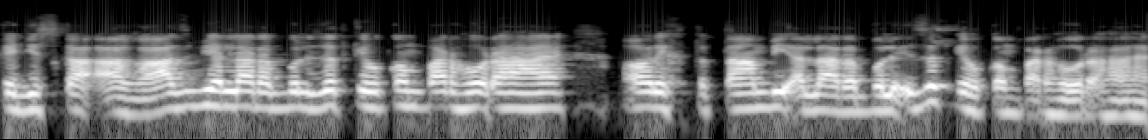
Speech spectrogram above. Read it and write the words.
کہ جس کا آغاز بھی اللہ رب العزت کے حکم پر ہو رہا ہے اور اختتام بھی اللہ رب العزت کے حکم پر ہو رہا ہے؟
